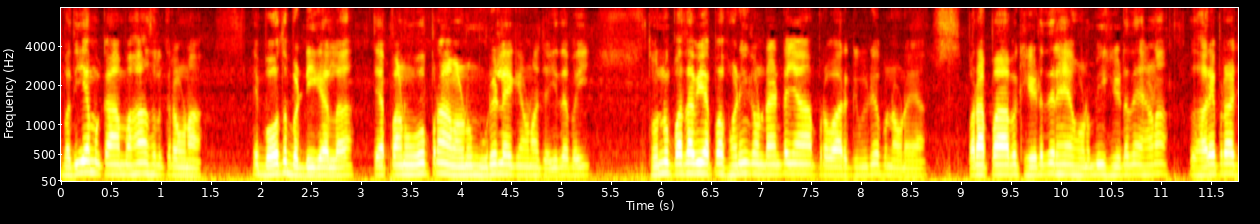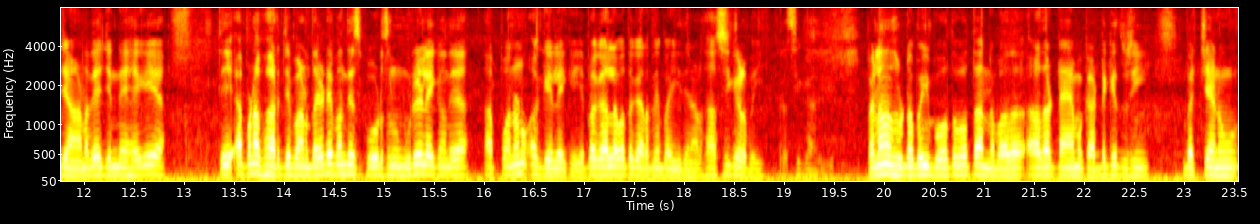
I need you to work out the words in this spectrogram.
ਵਧੀਆ ਮੁਕਾਮ ਹਾਸਲ ਕਰਾਉਣਾ ਇਹ ਬਹੁਤ ਵੱਡੀ ਗੱਲ ਆ ਤੇ ਆਪਾਂ ਨੂੰ ਉਹ ਭਰਾਵਾਂ ਨੂੰ ਮੂਹਰੇ ਲੈ ਕੇ ਆਉਣਾ ਚਾਹੀਦਾ ਬਾਈ। ਤੁਹਾਨੂੰ ਪਤਾ ਵੀ ਆਪਾਂ ਫਨੀ ਕੰਟੈਂਟ ਜਾਂ ਪਰਿਵਾਰਕ ਵੀਡੀਓ ਬਣਾਉਣੇ ਆ ਪਰ ਆਪਾਂ ਆਪ ਖੇਡਦੇ ਰਹੇ ਹਾਂ, ਹੁਣ ਵੀ ਖੇਡਦੇ ਹਾਂ ਹਨਾ ਸਾਰੇ ਭਰਾ ਜਾਣਦੇ ਆ ਜਿੰਨੇ ਹੈਗੇ ਆ। ਤੇ ਆਪਣਾ ਫਰਜ਼ ਬਣਦਾ ਜਿਹੜੇ ਬੰਦੇ ਸਪੋਰਟਸ ਨੂੰ ਮੂਹਰੇ ਲੈ ਕੇ ਆਉਂਦੇ ਆ ਆਪਾਂ ਉਹਨਾਂ ਨੂੰ ਅੱਗੇ ਲੈ ਕੇ ਆਈਏ। ਆਪਾਂ ਗੱਲਬਾਤ ਕਰਦੇ ਹਾਂ ਬਾਈ ਦੇ ਨਾਲ। ਸਤਿ ਸ਼੍ਰੀ ਅਕਾਲ ਬਾਈ। ਸਤਿ ਸ਼੍ਰੀ ਅਕਾਲ ਜੀ। ਪਹਿਲਾਂ ਤਾਂ ਤੁਹਾਡਾ ਬਾਈ ਬਹੁਤ ਬਹੁਤ ਧੰਨਵਾਦ। ਆਪਦਾ ਟਾਈਮ ਕੱਢ ਕੇ ਤੁਸੀਂ ਬੱਚਿਆਂ ਨੂੰ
